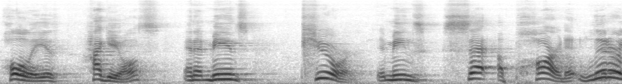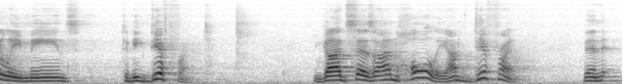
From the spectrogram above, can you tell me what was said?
holy is hagios, and it means pure. It means set apart. It literally means to be different. And God says, I'm holy. I'm different than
